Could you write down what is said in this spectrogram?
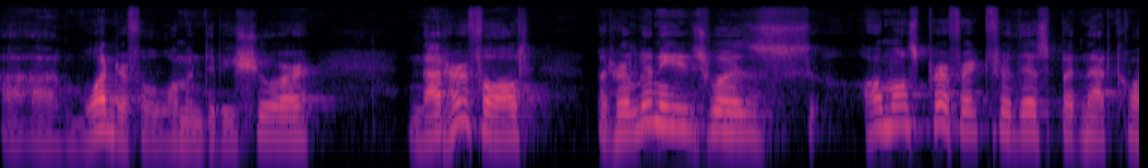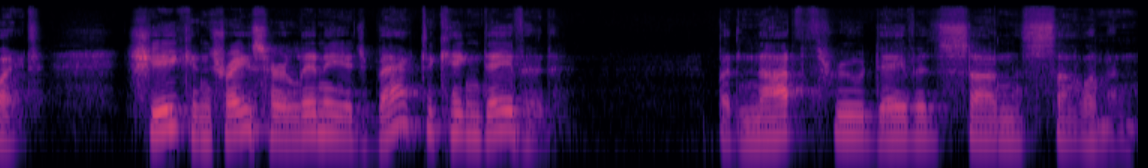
uh, a wonderful woman to be sure. Not her fault, but her lineage was almost perfect for this, but not quite. She can trace her lineage back to King David, but not through David's son Solomon.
